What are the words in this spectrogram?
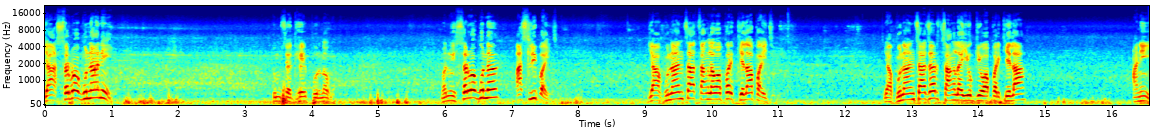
या सर्व गुणाने तुमचं ध्येय पूर्ण होईल. म्हणून ही सर्व गुण असली पाहिजे. या गुणांचा चांगला वापर केला पाहिजे. या गुणांचा जर चांगला योग्य वापर केला आणि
